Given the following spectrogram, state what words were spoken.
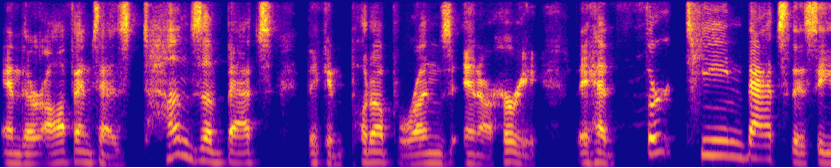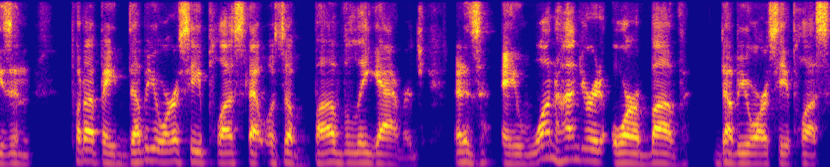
and their offense has tons of bats that can put up runs in a hurry. They had 13 bats this season put up a WRC plus that was above league average. That is a 100 or above WRC plus.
